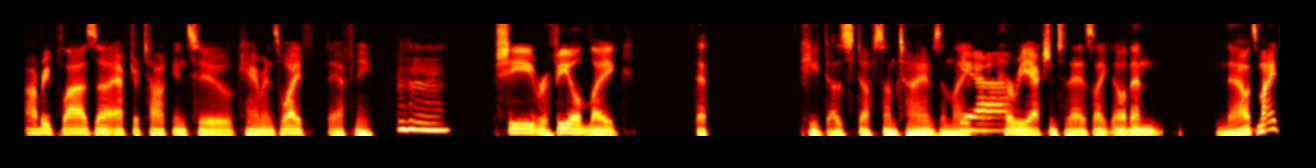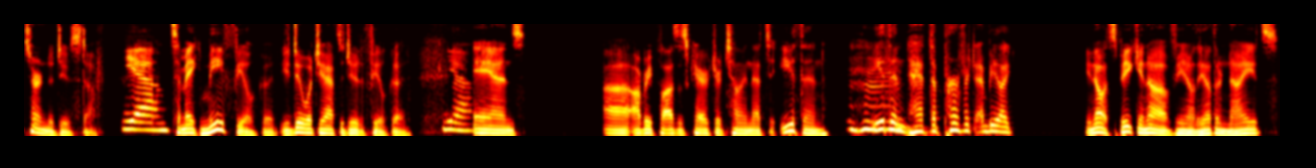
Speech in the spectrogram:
Aubrey Plaza, after talking to Cameron's wife, Daphne, hmm she revealed, like, that he does stuff sometimes. And, like, Yeah. her reaction to that is, like, oh, then now it's my turn to do stuff Yeah. to make me feel good. You do what you have to do to feel good. Yeah. And uh, Aubrey Plaza's character telling that to Ethan, Mhm. Ethan had the perfect. I'd be like, you know, speaking of, you know, the other nights,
